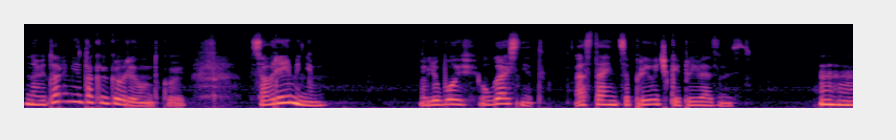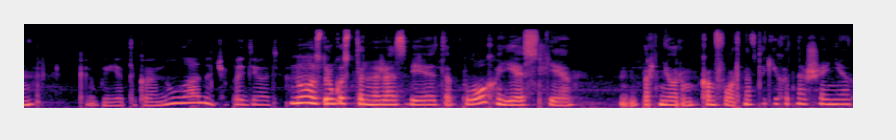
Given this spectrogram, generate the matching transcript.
Но Виталий мне так и говорил, он такой, со временем любовь угаснет, останется привычка и привязанность. Мгм. Как бы я такая, ну ладно, что поделать. Но, с другой стороны, разве это плохо, если партнерам комфортно в таких отношениях?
